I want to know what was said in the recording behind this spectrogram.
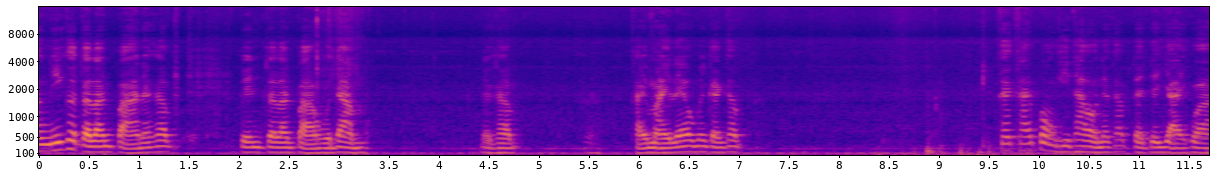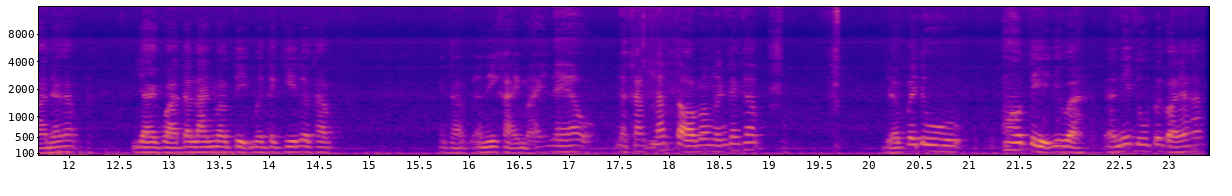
ังนี้ก็ตะลันป่านะครับ เป็นตะลันป่าหัวดำนะครับ ไข่ใหม่แล้วเหมือนกันครับ คล้ายๆ ป้องขี้เท่านะครับ แต่จะใหญ่กว่านะครับ ใหญ่กว่าตะลันมัลติเมื่อตะกี้ด้วยครับนะครับ อันนี้ไข่ใหม่แล้วนะครับ รับต่อมาเหมือนกันครับ เดี๋ยวไปดูมัลติดีกว่า อันนี้ดูไปก่อนนะครับ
